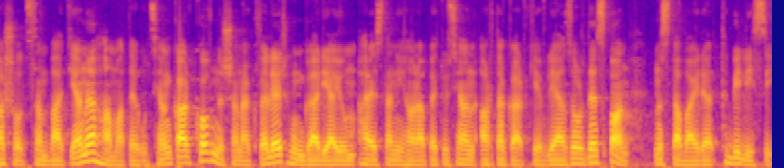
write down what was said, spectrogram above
Աշոտ Սմբատյանը համատեղության կարգով նշանակվել էր Հունգարիայում Հայաստանի Հանրապետության արտակարգ եւ լիազոր դեսպան, նստավայրը Թբիլիսի։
